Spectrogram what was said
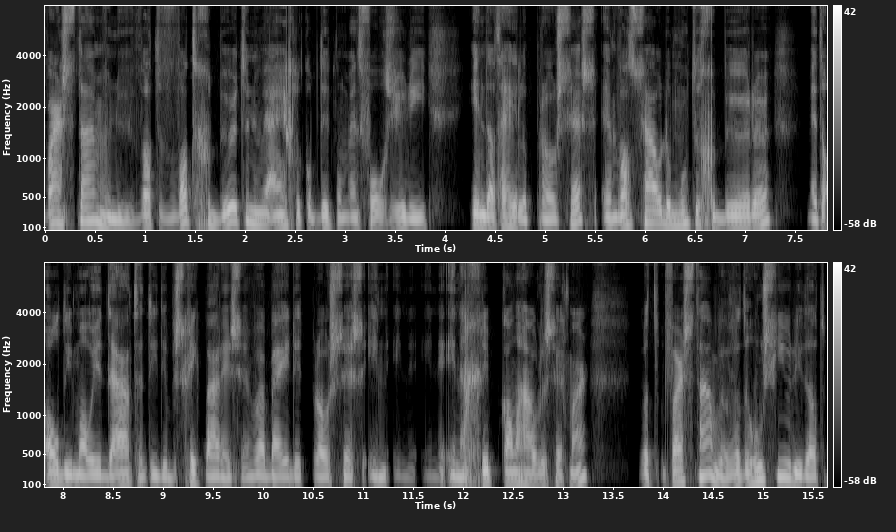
waar staan we nu? Wat, wat gebeurt er nu eigenlijk op dit moment volgens jullie in dat hele proces? En wat zou er moeten gebeuren met al die mooie data die er beschikbaar is en waarbij je dit proces in, in, in, in een grip kan houden, zeg maar? Wat, waar staan we? Wat, hoe zien jullie dat?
